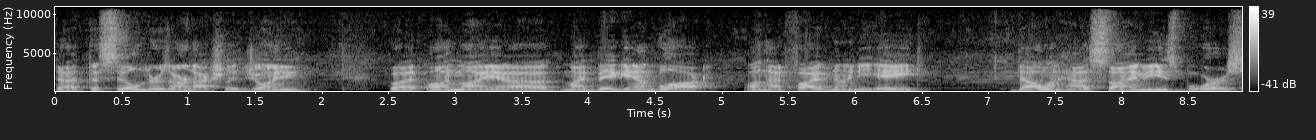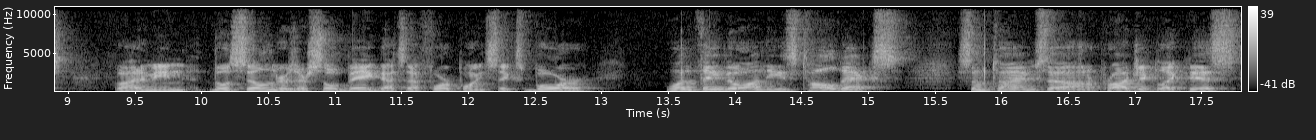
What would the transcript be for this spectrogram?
that the cylinders aren't actually joining. But on my, uh, my big M block, on that 598, that one has Siamese bores but I mean, those cylinders are so big, that's a 4.6 bore. One thing though on these tall decks, sometimes uh, on a project like this,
